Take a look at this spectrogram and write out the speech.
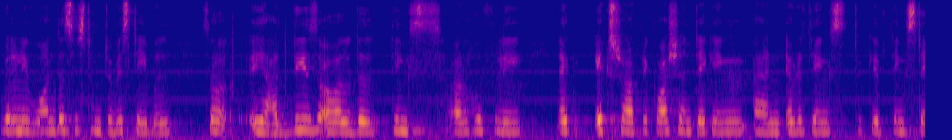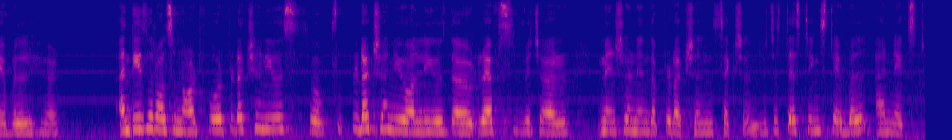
we really want the system to be stable so yeah, these all the things are hopefully like extra precaution taking and everything to keep things stable here. And these are also not for production use. So for production, you only use the refs which are mentioned in the production section, which is testing stable and next,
